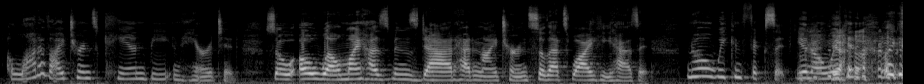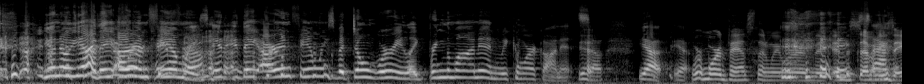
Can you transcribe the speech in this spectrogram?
A lot of eye turns can be inherited. So, oh well, my husband's dad had an eye turn, so that's why he has it. No, we can fix it. You know, we can, like, you know, yeah, they are in families. It, it- they are in families, but don't worry. Like, bring them on in. We can work on it. So, yeah, yeah. We're more advanced than we were in the, in the 70s, Exactly.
